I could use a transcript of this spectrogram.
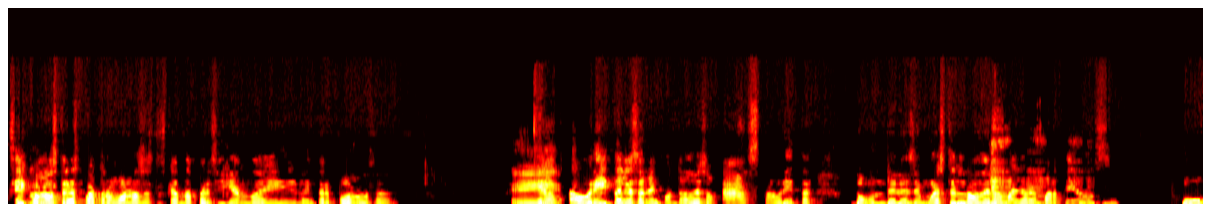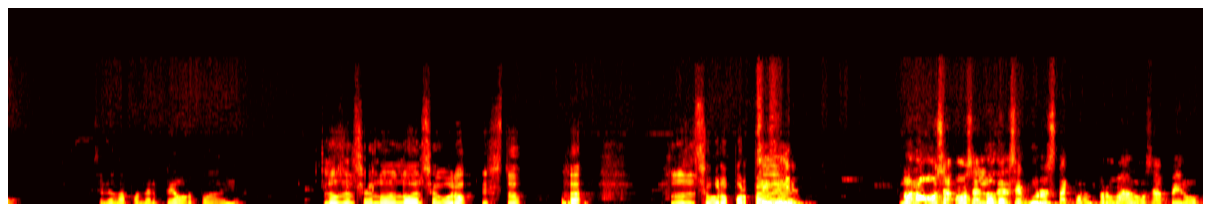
Sí, con los tres, cuatro monos estos que anda persiguiendo ahí la Interpol, o sea. Que hasta ahorita les han encontrado eso, hasta ahorita. Donde les demuestren lo del amaño de partidos, ¡uh! Se les va a poner peor todavía. Los del, lo, del seguro, dices tú. Los del seguro por perder. Sí, sí. No, no, o sea, o sea, lo del seguro está comprobado, o sea, pero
